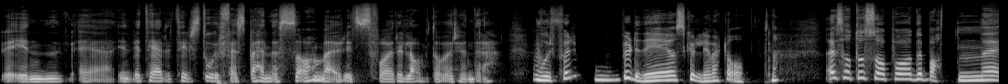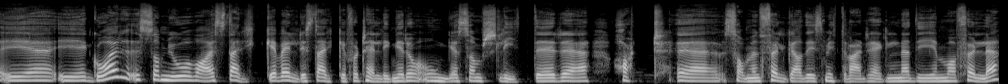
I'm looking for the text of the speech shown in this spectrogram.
inn, invitere til storfest på Hennes og Maurits for langt over 100. Hvorfor burde de og skulle de vært åpne? Jeg satt og så på debatten i, i, går, som jo var sterke, veldig sterke fortellinger om unge som sliter eh, hardt eh, som en følge av de smittevernreglene de må følge.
